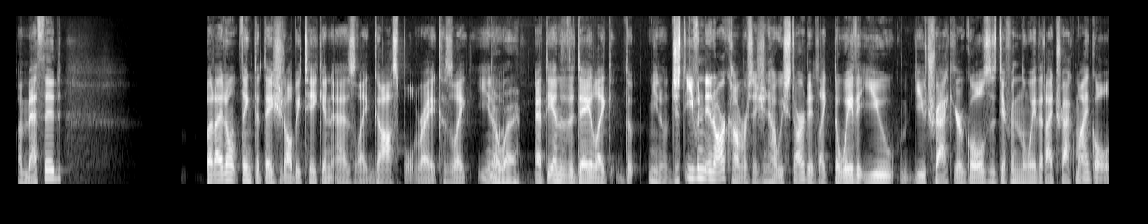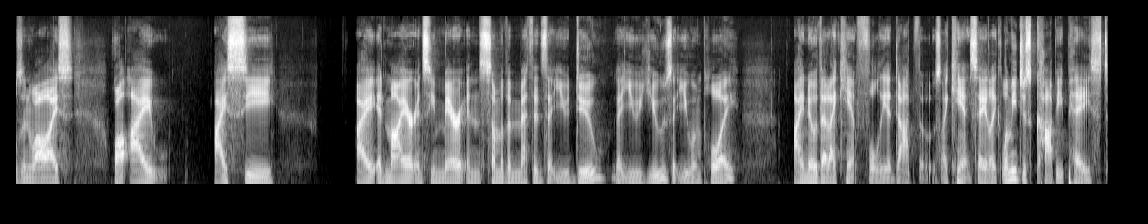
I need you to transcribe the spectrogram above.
a method but I don't think that they should all be taken as like gospel, right? Because like you know, no way at the end of the day, like the you know, just even in our conversation, how we started, like the way that you you track your goals is different than the way that I track my goals. And while I while I I see I admire and see merit in some of the methods that you do, that you use, that you employ. I know that I can't fully adopt those. I can't say like, let me just copy paste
